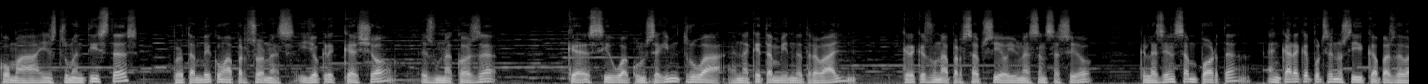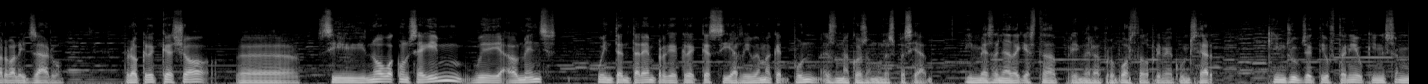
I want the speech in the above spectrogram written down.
com a instrumentistes, però també com a persones. I jo crec que això és una cosa que si ho aconseguim trobar en aquest ambient de treball, crec que és una percepció i una sensació que la gent s'emporta, encara que potser no sigui capaç de verbalitzar-ho. Però crec que això, eh, si no ho aconseguim, vull dir, almenys ho intentarem perquè crec que si arribem a aquest punt és una cosa molt especial. I més enllà d'aquesta primera proposta, del primer concert, quins objectius teniu? Quins són,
